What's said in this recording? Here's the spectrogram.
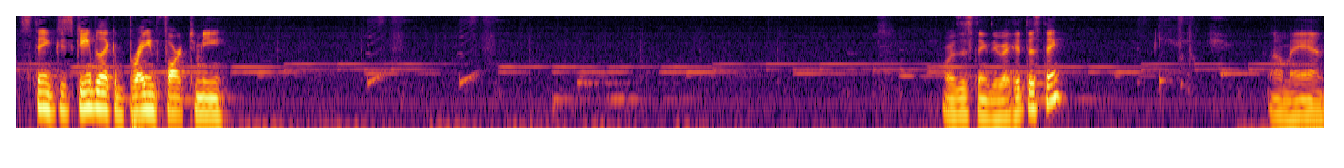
this thing, this game is like a brain fart to me. What does this thing do? I hit this thing? Oh man.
